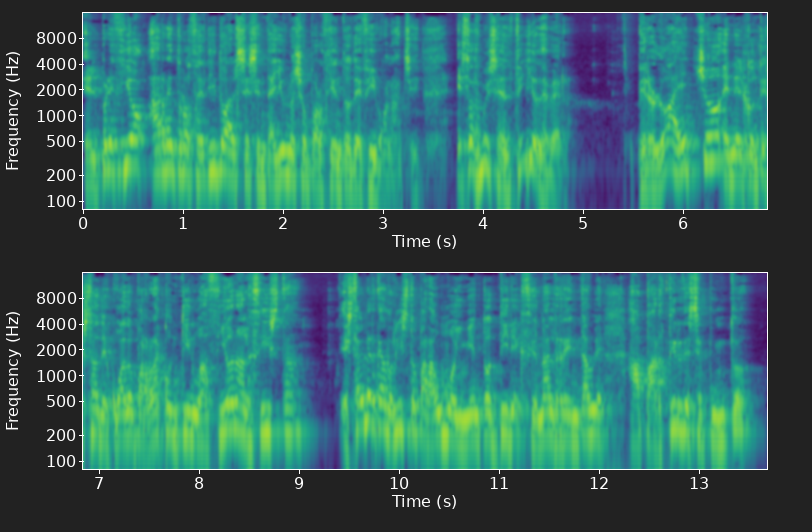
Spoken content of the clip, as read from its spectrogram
El precio ha retrocedido al 61% de Fibonacci. Esto es muy sencillo de ver. Pero lo ha hecho en el contexto adecuado para la continuación alcista. ¿Está el mercado listo para un movimiento direccional rentable a partir de ese punto?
